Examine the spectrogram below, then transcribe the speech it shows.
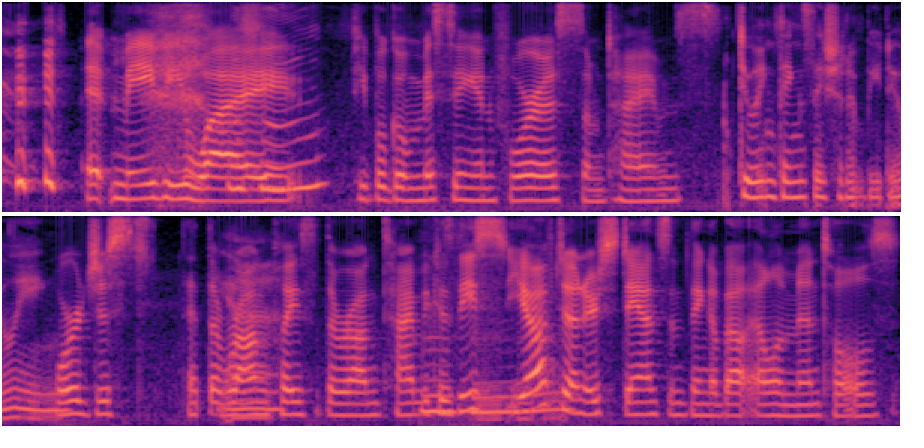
It may be why Mm-hmm. people go missing in forests sometimes, doing things they shouldn't be doing. or just at the Yeah. wrong place at the wrong time. Because these, you have to understand something about elementals.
